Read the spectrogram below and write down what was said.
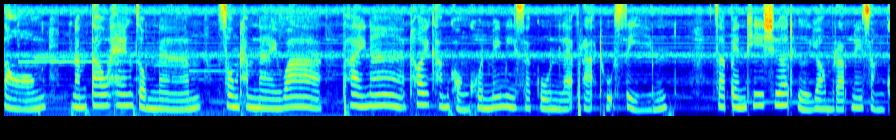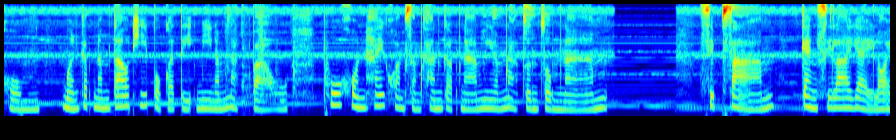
12. น้ำเต้าแห้งจมน้ำ ทรงทำนายว่า ภายหน้าถ้อยคำของคนไม่มีสกุลและพระทุศีล จะเป็นที่เชื่อถือยอมรับในสังคม เหมือนกับน้ำเต้าที่ปกติมีน้ำหนักเบา ผู้คนให้ความสำคัญกับน้ำมีน้ำหนักจนจมน้ำ 13. แก่งศิลาใหญ่ลอย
